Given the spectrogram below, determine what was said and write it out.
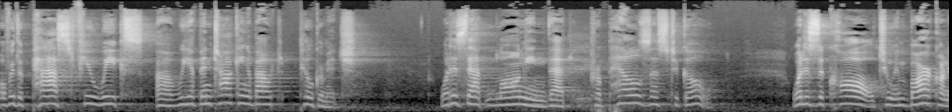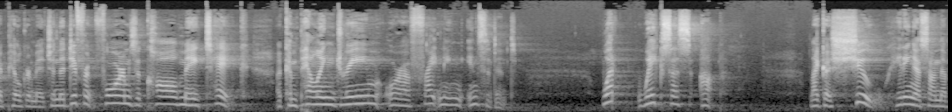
Over the past few weeks, uh, we have been talking about pilgrimage. What is that longing that propels us to go? What is the call to embark on a pilgrimage and the different forms a call may take a compelling dream or a frightening incident? What wakes us up? Like a shoe hitting us on the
